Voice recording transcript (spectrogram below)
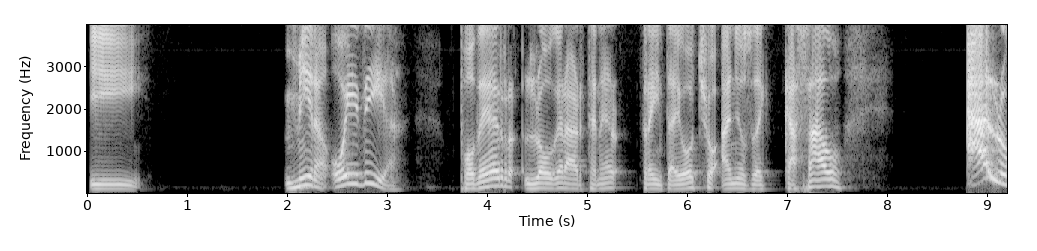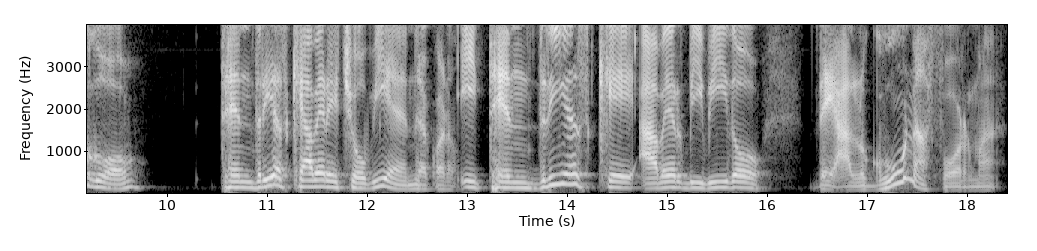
y mira, hoy día poder lograr tener 38 años de casado, algo tendrías que haber hecho bien. De acuerdo. Y tendrías que haber vivido de alguna forma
